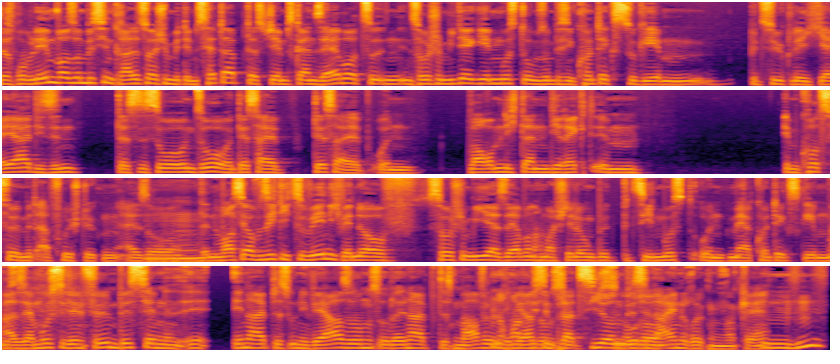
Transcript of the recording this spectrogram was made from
Das Problem war so ein bisschen gerade zum Beispiel mit dem Setup, dass James Gunn selber zu, in, in Social Media gehen musste, um so ein bisschen Kontext zu geben bezüglich, ja, ja, die sind, das ist so und so, deshalb, deshalb und warum nicht dann direkt im im Kurzfilm mit abfrühstücken. Also, dann war es ja offensichtlich zu wenig, wenn du auf Social Media selber nochmal Stellung be beziehen musst und mehr Kontext geben musst. Also er musste den Film ein bisschen in- innerhalb des Universums oder innerhalb des mal ein bisschen Marvel-Universums platzieren so ein bisschen oder- einrücken, okay? mhm,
